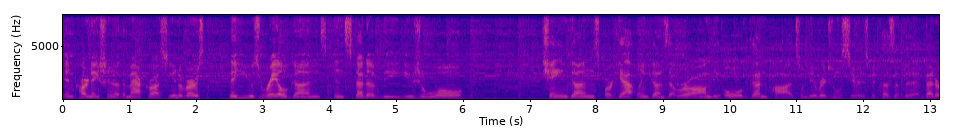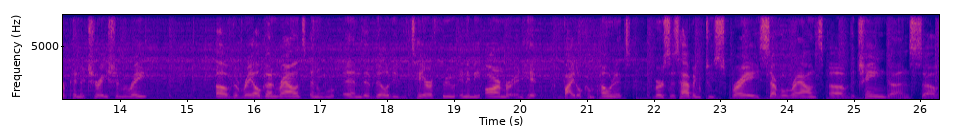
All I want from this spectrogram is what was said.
incarnation of the Macross universe, they use rail guns instead of the usual chain guns or Gatling guns that were on the old gun pods from the original series because of the better penetration rate of the railgun rounds and and the ability to tear through enemy armor and hit vital components versus having to spray several rounds of the chain guns. So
